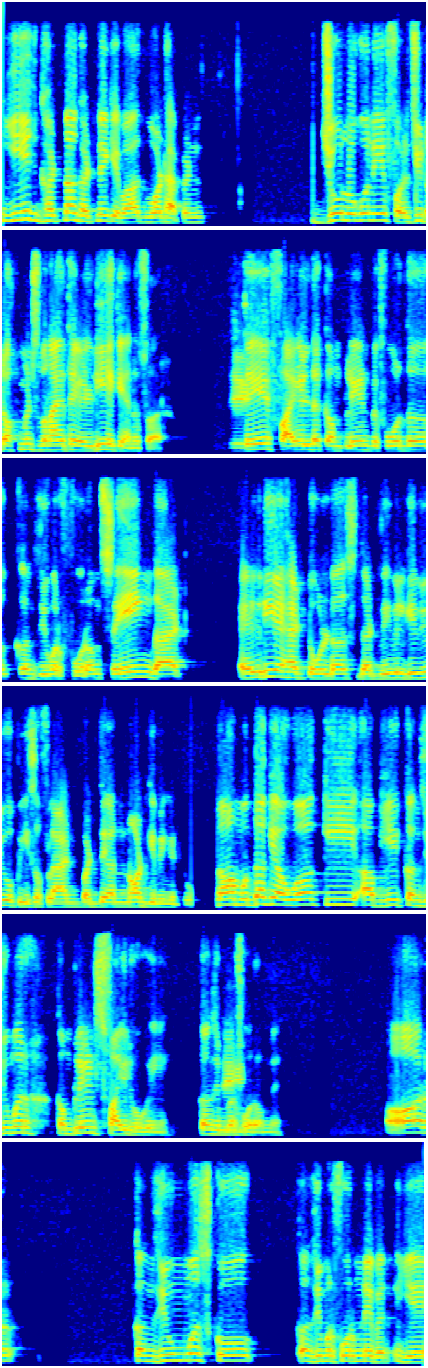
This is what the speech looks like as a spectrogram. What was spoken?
ये घटना घटने के बाद व्हाट हैपेंड जो लोगों ने ये फर्जी डॉक्यूमेंट्स बनाए थे एलडीए के अनुसार they filed a complaint before the consumer forum saying that LDA had told us that we will give you a piece of land but they are not giving it to now मुद्दा क्या हुआ कि अब ये कंज्यूमर कंप्लेंट्स फ़ाइल हो गई कंज्यूमर फोरम में और कंज्यूमर्स को कंज्यूमर फोरम ने ये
